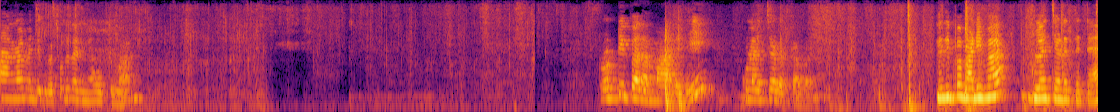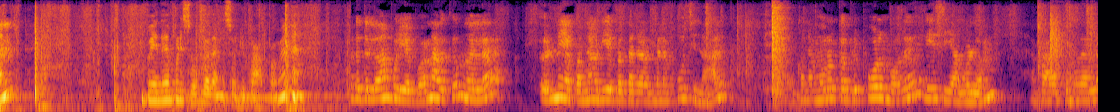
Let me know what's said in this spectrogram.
நாங்கள் வச்சுக்கிற சுடு தண்ணியை ஊற்றுவோம். ரொட்டி பதம் மாதிரி குழச்செடுக்க வேணும். இது இப்போ வடிவாக குழச்செடுத்துட்டேன். இப்போ இதை எப்படி சொல்கிறதுன்னு சொல்லி பார்ப்போம் பக்கத்தில் தான் புளிய போகிறேன் அதுக்கு முதல்ல எண்ணெயை கொஞ்சம் இடியப்பத்தட்டு மேலே பூசினால் கொஞ்சம் முறுக்கு அப்படி போடும்போது ஈஸியாக விழும். அப்போ அதுக்கு முதல்ல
